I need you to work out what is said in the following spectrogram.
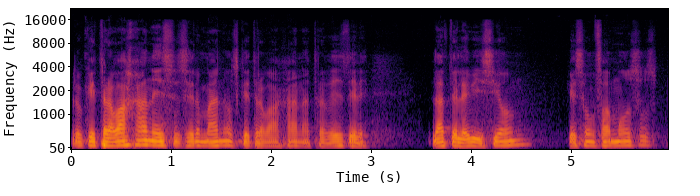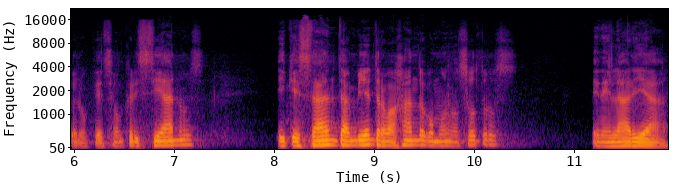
lo que trabajan esos hermanos que trabajan a través de la televisión, que son famosos, pero que son cristianos y que están también trabajando como nosotros en el área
